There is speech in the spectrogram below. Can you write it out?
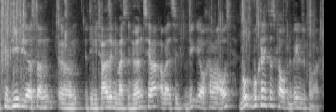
für die, die das dann ähm, digital sind, die meisten hören es ja, aber es sieht wirklich auch Hammer aus. Wo, wo kann ich das kaufen? In welchem Supermarkt?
